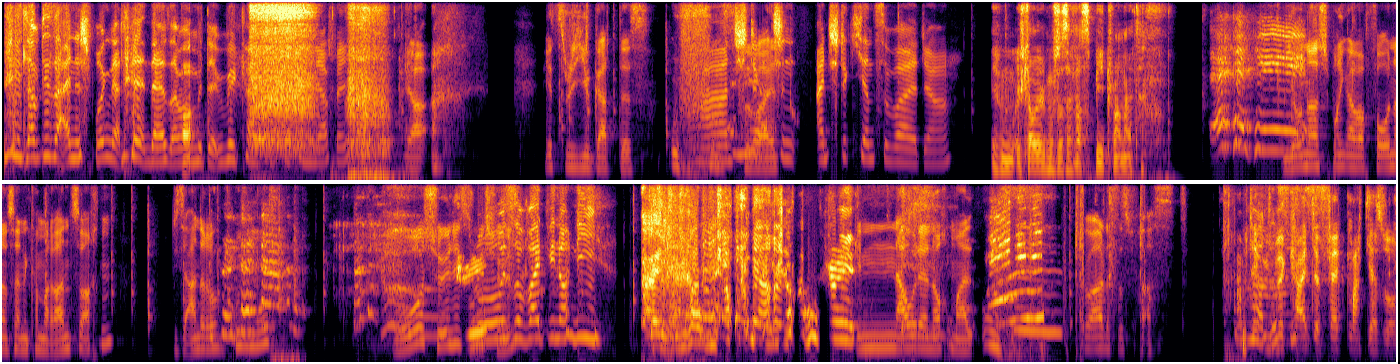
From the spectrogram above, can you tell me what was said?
Ich glaube, dieser eine Sprung, der, der ist aber Oh. mit der Übelkeit ein bisschen nervig. Ja. Jetzt you got this. Uff, Ah, ein. Stückchen, ein Stückchen zu weit, ja. Ich, ich glaube, ich muss das einfach speedrun, Alter. Jonas springt einfach vor, ohne auf seine Kamera anzuachten. Dieser andere Husemove. Oh, schön, History, Oh, schön. so weit wie noch nie. Genau der nochmal. Uff. Wow, das ist fast. Aber der Ja, das Übelkeit-Effekt macht ja so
